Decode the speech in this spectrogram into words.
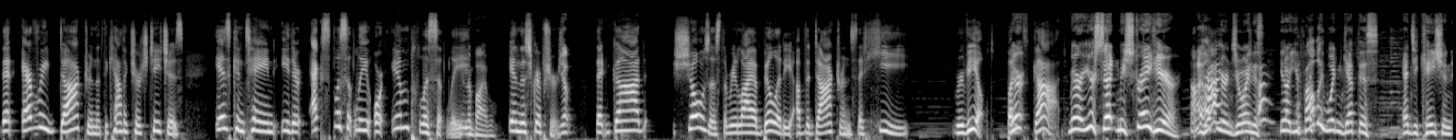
that every doctrine that the Catholic Church teaches is contained either explicitly or implicitly In the Bible. in the scriptures Yep. that God shows us the reliability of the doctrines that He revealed. But There- it's God. Mary, you're setting me straight here. I'm I hope you're enjoying this. trying. You know, you probably wouldn't get this education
